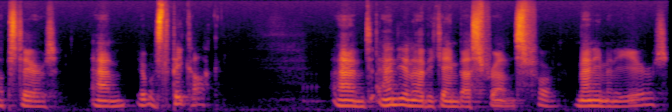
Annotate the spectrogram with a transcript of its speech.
upstairs. And it was the peacock. And Andy and I became best friends for many, many years.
